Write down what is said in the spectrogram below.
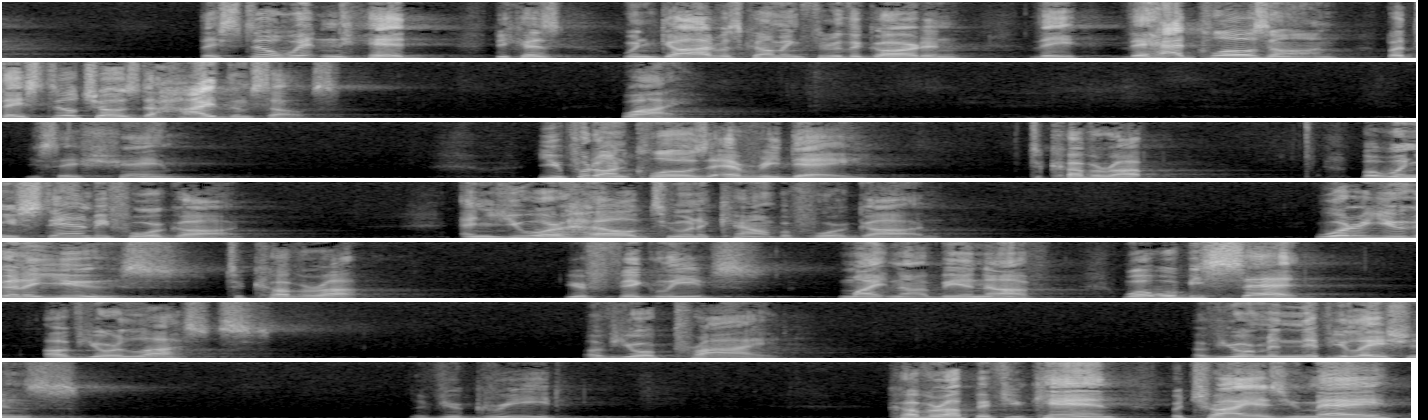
They still went and hid because when God was coming through the garden, they, they had clothes on, but they still chose to hide themselves. Why? You say shame. You put on clothes every day to cover up, but when you stand before God and you are held to an account before God, what are you going to use to cover up? Your fig leaves might not be enough. What will be said of your lusts, of your pride, of your manipulations, of your greed? Cover up if you can, but try as you may,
